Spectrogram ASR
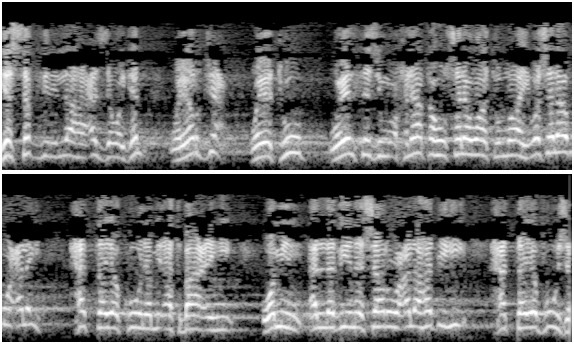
يستغفر الله عز وجل ويرجع ويتوب ويلتزم أخلاقه صلوات الله وسلامه عليه حتى يكون من أتباعه ومن الذين ساروا على هديه حتى يفوز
